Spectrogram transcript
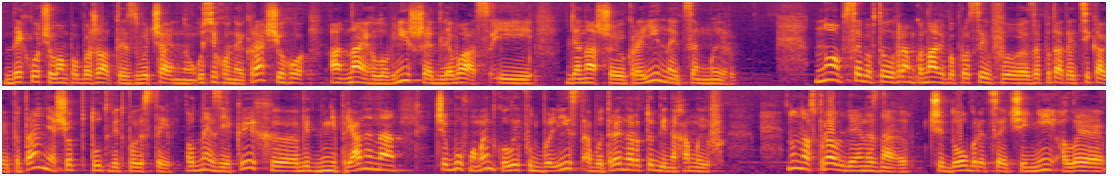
Де хочу вам побажати, звичайно, усього найкращого, а найголовніше для вас і для нашої країни це мир. Ну а в себе в телеграм-каналі попросив е, запитати цікаві питання, щоб тут відповісти. Одне з яких е, від Дніпрянина чи був момент, коли футболіст або тренер тобі нахамив. Ну насправді я не знаю, чи добре це, чи ні, але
